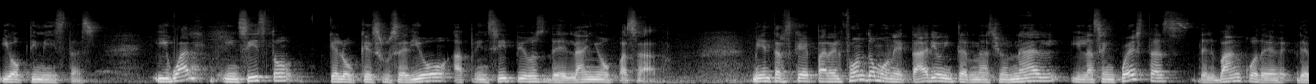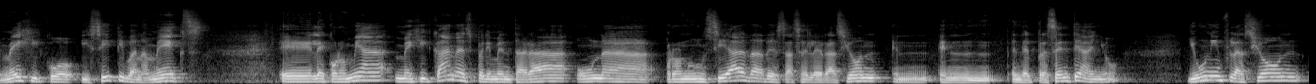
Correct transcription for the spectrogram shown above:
y optimistas. Igual, insisto, que lo que sucedió a principios del año pasado. Mientras que para el Fondo Monetario Internacional y las encuestas del Banco de, México y Citibanamex eh, la economía mexicana experimentará una pronunciada desaceleración en, el presente año y una inflación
